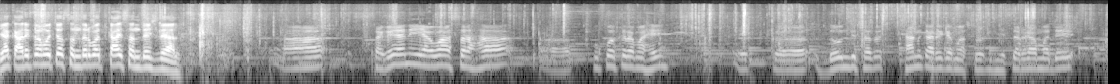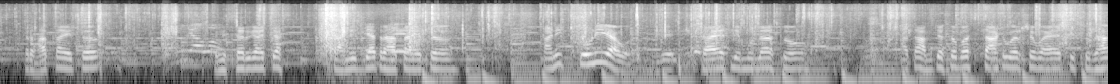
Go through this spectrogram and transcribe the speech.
या कार्यक्रमाच्या संदर्भात काय संदेश द्याल? अ, सगळ्यांनी यावा असा हा अ, उपक्रम आहे. एक अ, दोन दिवसाचा छान कार्यक्रम असतो. निसर्गामध्ये राहता येतं. निसर्गाच्या सानिध्यात राहता येतं. आणि कोणी यावं? म्हणजे शाळेतली मुलं असो आता आमच्यासोबत साठ वर्ष वयाची सुद्धा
